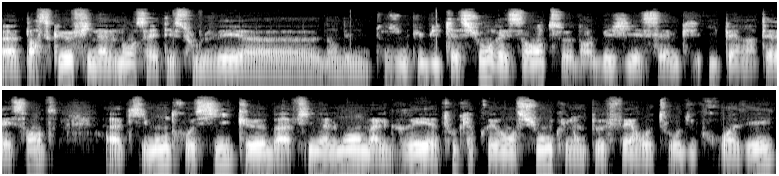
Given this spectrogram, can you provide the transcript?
euh, parce que finalement ça a été soulevé euh, dans, des, une publication récente dans le BJSM qui est hyper intéressante, qui montre aussi que bah, finalement malgré toute la prévention que l'on peut faire autour du croisé,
